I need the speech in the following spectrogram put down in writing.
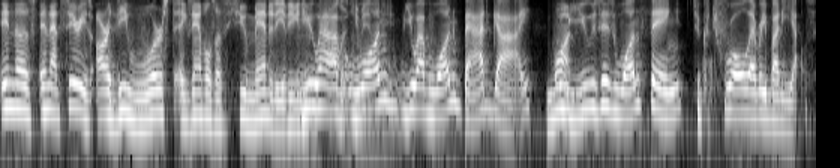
in those in that series are the worst examples of humanity. If you can, you even have call it one you have one bad guy One. who uses one thing to control everybody else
